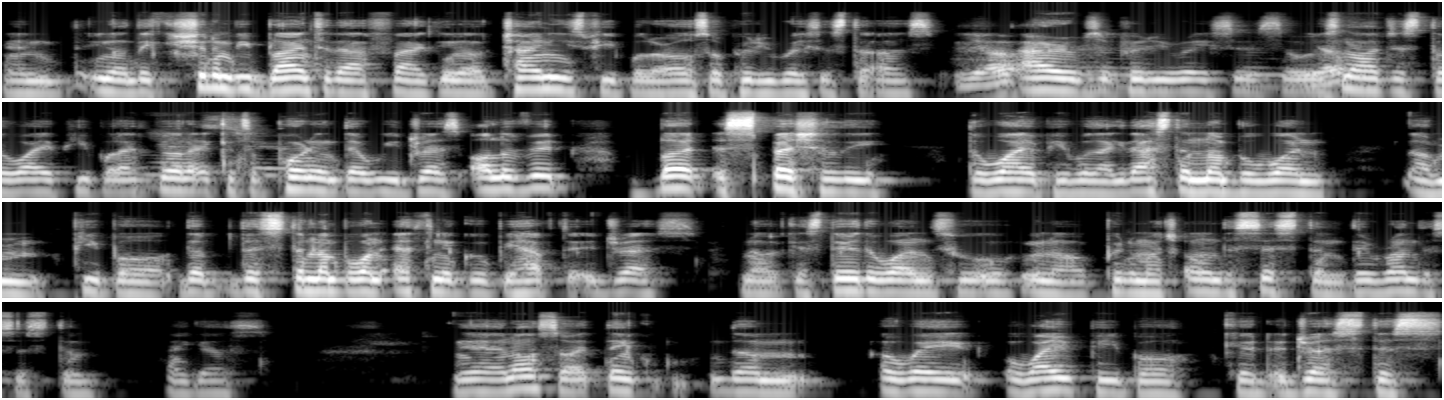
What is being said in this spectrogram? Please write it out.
and you know they shouldn't be blind to that fact. You know, Chinese people are also pretty racist to us. Yep. Arabs are pretty racist, so yep. it's not just the white people. I feel like it's important that we address all of it, but especially the white people. Like that's the number one um people. The that's the number one ethnic group we have to address. You know, because they're the ones who you know pretty much own the system. They run the system. I guess. Yeah, and also I think the a way white people could address this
